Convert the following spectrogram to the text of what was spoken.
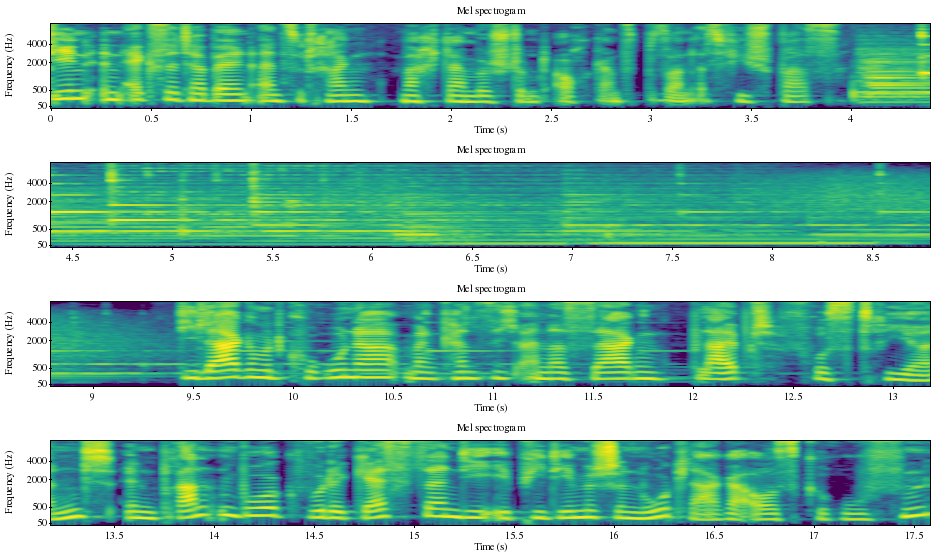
Den in Excel-Tabellen einzutragen, macht dann bestimmt auch ganz besonders viel Spaß. Die Lage mit Corona, man kann es nicht anders sagen, bleibt frustrierend. In Brandenburg wurde gestern die epidemische Notlage ausgerufen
